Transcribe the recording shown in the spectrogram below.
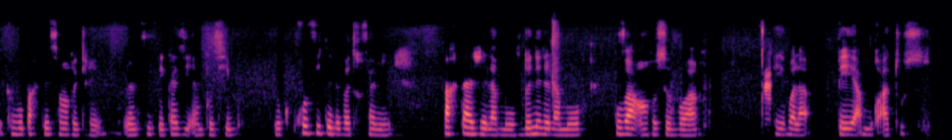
et que vous partez sans regret, même si c'est quasi impossible. Donc, profitez de votre famille, partagez l'amour, donnez de l'amour, pouvoir en recevoir. Et voilà, paix et amour à tous.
